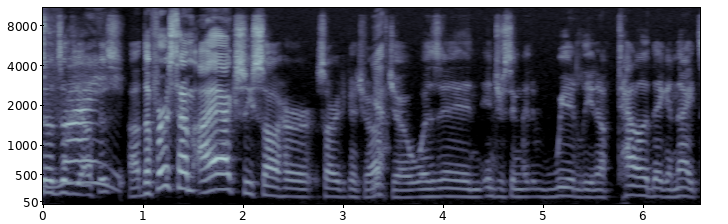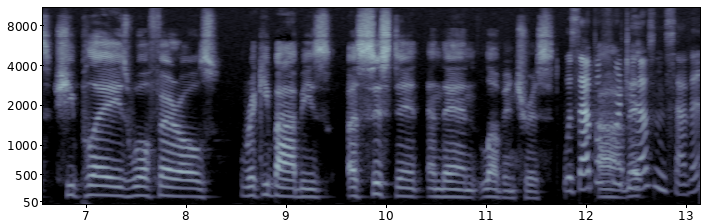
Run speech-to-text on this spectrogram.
episodes of The Office. Uh, the first time I actually saw her, sorry to cut you off, Yeah. Joe, was in interestingly, weirdly enough, Talladega Nights. She plays Will Ferrell's Ricky Bobby's assistant and then love interest. Was that before that- 2007?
